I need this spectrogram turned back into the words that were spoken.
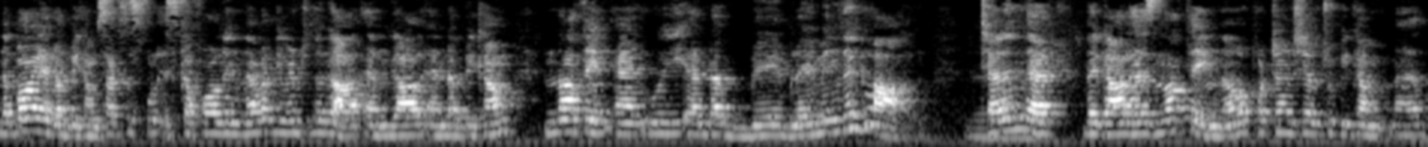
The boy end up become successful. Scaffolding never given to the girl, and girl end up become nothing, and we end up be blaming the girl, telling that the girl has nothing, no potential to become math,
